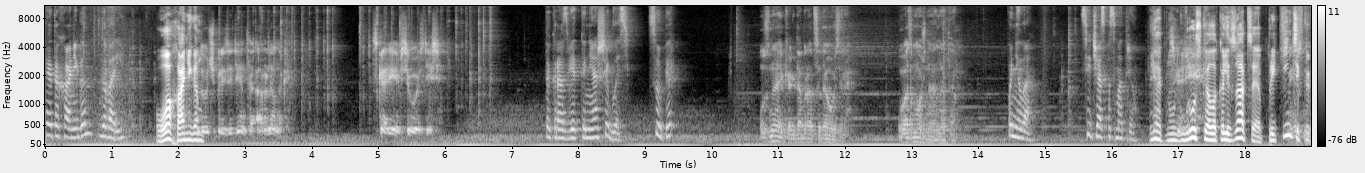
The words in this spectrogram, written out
Это Ханиган, говори. О, Ханиган. Дочь президента, Орленок. Скорее всего, здесь. Так разведка не ошиблась. Супер. Узнай, как добраться до озера. Возможно, она там. Поняла. Сейчас посмотрю. Блять, ну Скорее. русская локализация. Прикиньте, как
